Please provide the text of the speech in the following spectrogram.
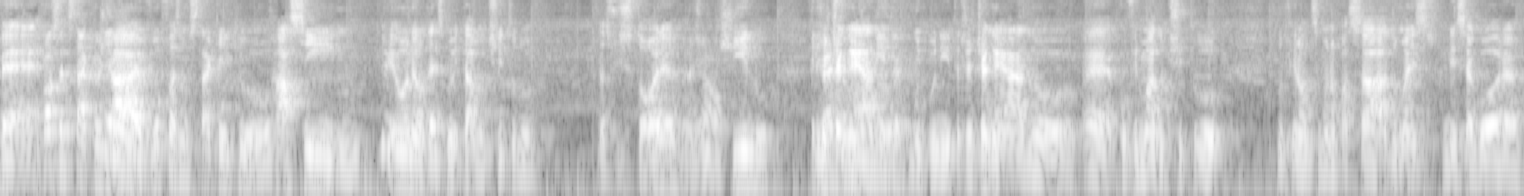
É, Qual é o seu destaque hoje? Ah, eu vou fazer um destaque aí que o Racing ganhou né, o 18º título da sua história, argentino. Ele já Festa tinha ganhado, bonita. muito bonita, já tinha ganhado, é, confirmado o título no final de semana passado, mas nesse agora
